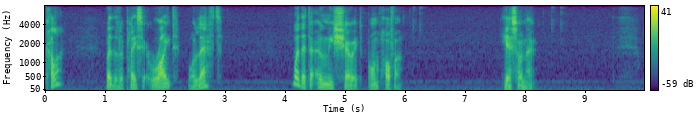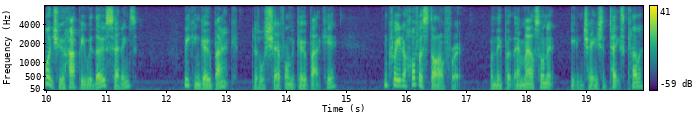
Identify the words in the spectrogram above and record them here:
color, whether to place it right or left, whether to only show it on hover. Yes or no. Once you're happy with those settings, we can go back, little chevron to go back here, and create a hover style for it. When they put their mouse on it, you can change the text color,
